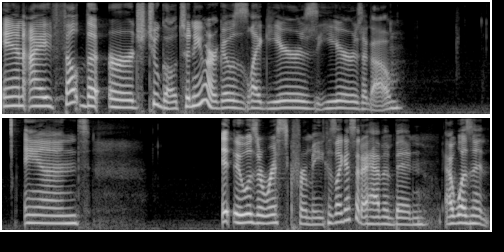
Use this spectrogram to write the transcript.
And I felt the urge to go to New York. It was like years, years ago. And it, it was a risk for me because, like I said, I haven't been I wasn't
